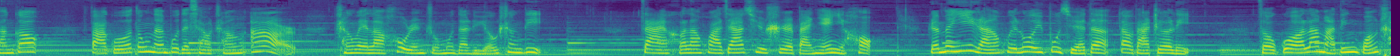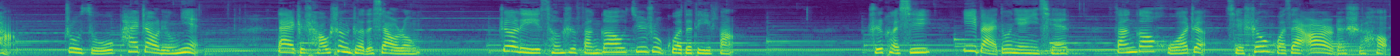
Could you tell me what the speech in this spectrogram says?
梵高，法国东南部的小城阿尔成为了后人瞩目的旅游胜地。在荷兰画家去世百年以后，人们依然会络绎不绝地到达这里，走过拉马丁广场，驻足拍照留念，带着朝圣者的笑容。这里曾是梵高居住过的地方。只可惜，一百多年以前，梵高活着且生活在阿尔的时候，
